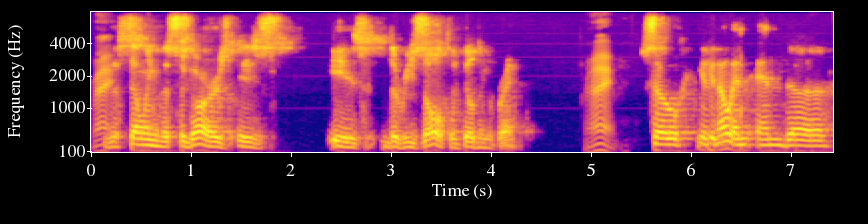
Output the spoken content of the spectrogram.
Right. The selling the cigars is is the result of building a brand. Right. So you know, and and uh,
